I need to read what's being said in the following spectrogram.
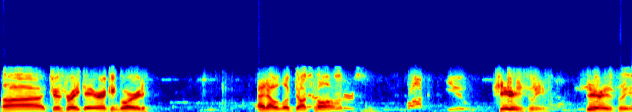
Uh, just write to Eric and Gord at Outlook.com. Motors, fuck you. Seriously, seriously.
